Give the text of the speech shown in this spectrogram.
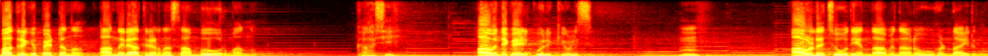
ഭദ്രയ്ക്ക് പെട്ടെന്ന് അന്ന് രാത്രി നടന്ന സംഭവം ഓർമ്മ വന്നു. കാശി അവന്റെ കയ്യിൽ കുലുക്കി വിളിച്ചു. അവളുടെ ചോദ്യം എന്താവുമെന്ന് അവന് ഊഹുണ്ടായിരുന്നു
